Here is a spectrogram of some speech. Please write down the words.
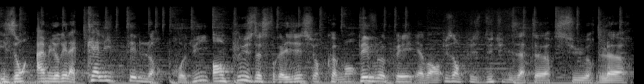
Ils ont amélioré la qualité de leurs produits en plus de se focaliser sur comment développer et avoir de plus en plus d'utilisateurs sur leur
